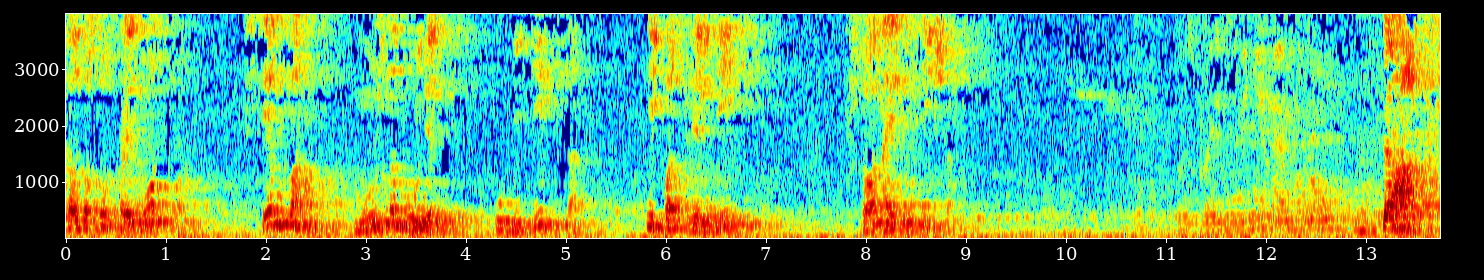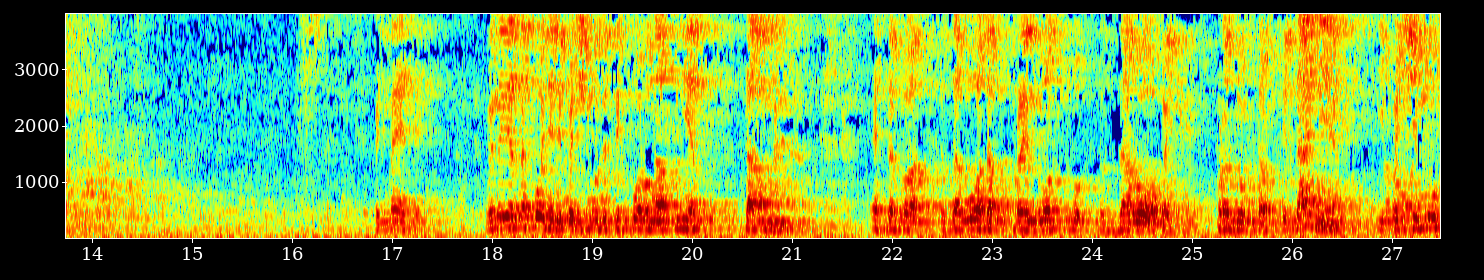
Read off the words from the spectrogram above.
колбасу в производство, всем вам нужно будет убедиться и подтвердить, что она идентична. То есть поесть свинины, а потом... Да. Понимаете? Вы, наверное, поняли, почему до сих пор у нас нет там этого завода по производству здоровых продуктов питания и почему,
